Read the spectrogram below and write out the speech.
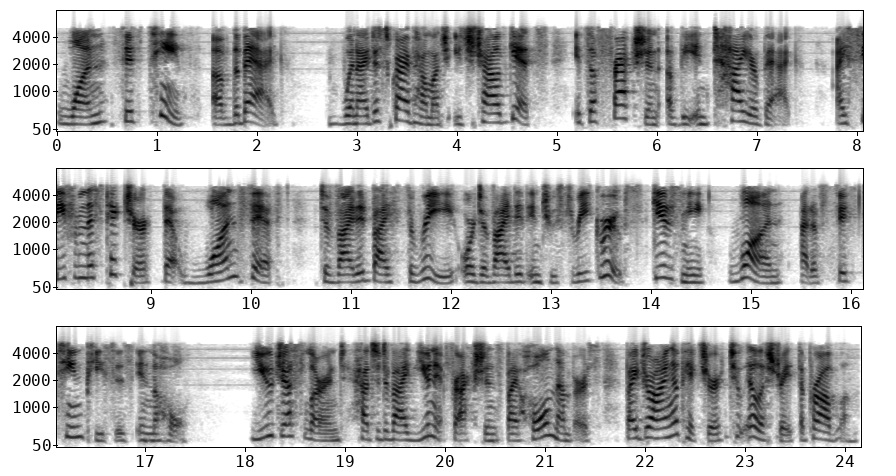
1 15th of the bag. When I describe how much each child gets, it's a fraction of the entire bag. I see from this picture that one-fifth divided by 3 or divided into three groups gives me 1 out of 15 pieces in the whole. You just learned how to divide unit fractions by whole numbers by drawing a picture to illustrate the problem.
